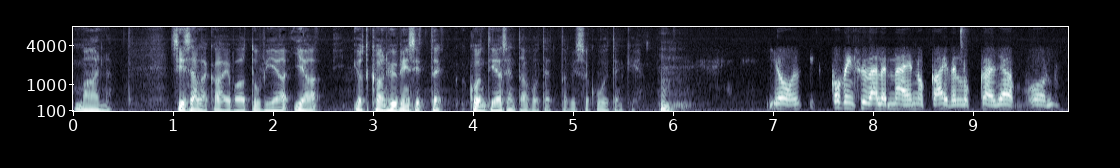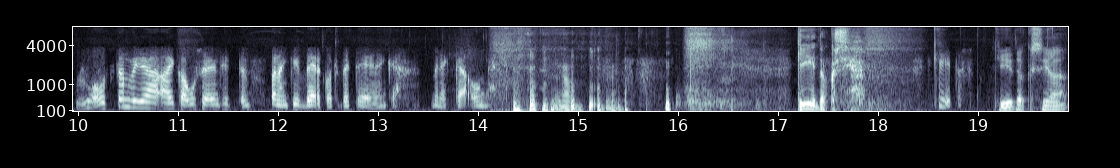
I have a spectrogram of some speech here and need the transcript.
maan sisällä kaivautuvia, ja jotka on hyvin sitten kontiaisen tavoitettavissa kuitenkin. Hmm. Joo, kovin syvälle mä en ole kaivellutkaan ja olen luovuttanut ja aika usein sitten panenkin verkot veteen enkä menekään ongelmiin. no. Kiitoksia. Kiitos. Kiitoksia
